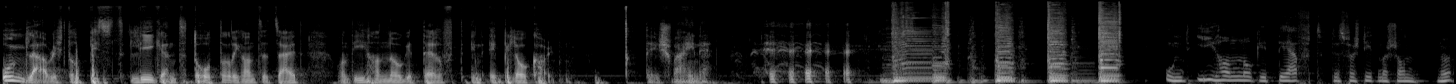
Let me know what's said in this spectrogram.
unglaublich der Pist liegend toter die ganze Zeit und ich habe noch gedurft in Epilog gehalten. Die Schweine. Und ich habe noch gederft, das versteht man schon, ne?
